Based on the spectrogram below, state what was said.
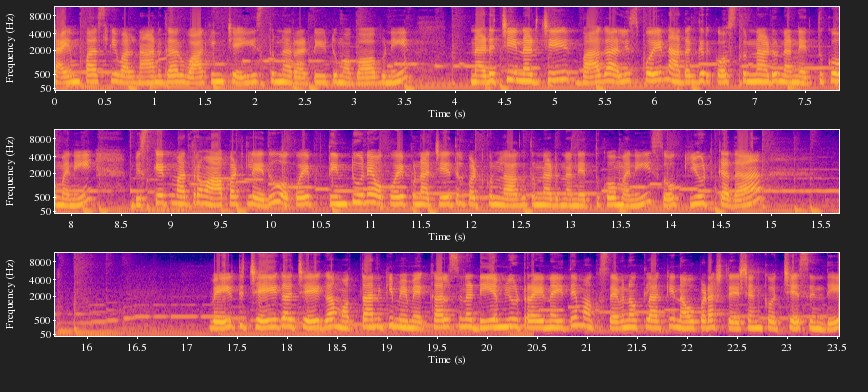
టైం పాస్కి వాళ్ళ నాన్నగారు వాకింగ్ చేయిస్తున్నారు అటు ఇటు మా బాబుని. నడిచి నడిచి బాగా అలిసిపోయి నా దగ్గరికి వస్తున్నాడు నన్ను ఎత్తుకోమని. బిస్కెట్ మాత్రం ఆపట్లేదు. ఒకవైపు తింటూనే ఒకవైపు నా చేతులు పట్టుకుని లాగుతున్నాడు నన్ను ఎత్తుకోమని. సో క్యూట్ కదా. వెయిట్ చేయగా చేయగా మొత్తానికి మేము ఎక్కాల్సిన డిఎంయూ ట్రైన్ అయితే మాకు సెవెన్ ఓ క్లాక్కి నౌపడ స్టేషన్కి వచ్చేసింది.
